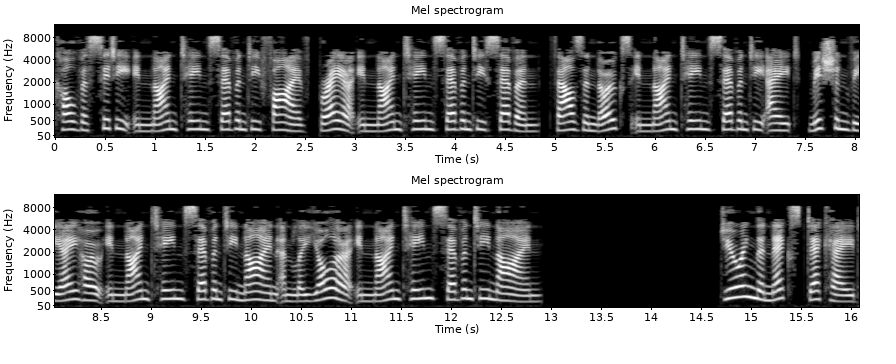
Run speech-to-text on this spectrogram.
Culver City in 1975, Brea in 1977, Thousand Oaks in 1978, Mission Viejo in 1979 and La Loyola in 1970. 79. During the next decade,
